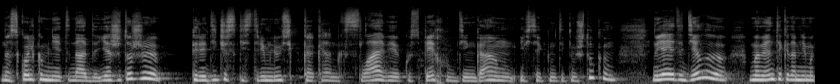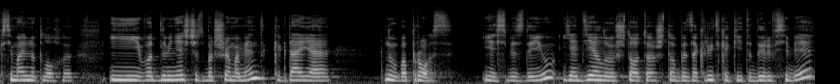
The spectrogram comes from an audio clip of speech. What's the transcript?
насколько мне это надо. Я же тоже периодически стремлюсь к, к славе, к успеху, к деньгам и всяким таким штукам, но я это делаю в моменты, когда мне максимально плохо. И вот для меня сейчас большой момент, когда я, ну, вопрос, я себе задаю, я делаю что-то, чтобы закрыть какие-то дыры в себе,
